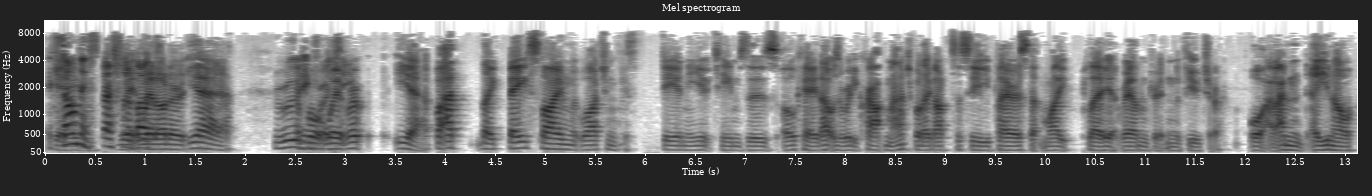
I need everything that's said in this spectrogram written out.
It's something special with, about with other. Yeah, rooting but for a with- we're- Yeah, but at, like baseline with watching Castilla and the youth teams is okay. That was a really crap match, but I got to see players that might play at Real Madrid in the future. Or and uh, you know,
